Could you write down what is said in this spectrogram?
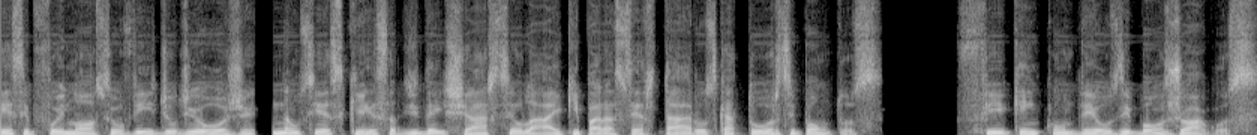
Esse foi nosso vídeo de hoje, não se esqueça de deixar seu like para acertar os 14 pontos. Fiquem com Deus e bons jogos.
